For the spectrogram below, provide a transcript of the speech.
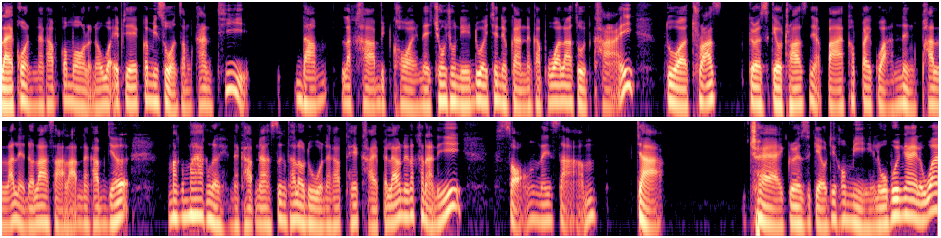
หลายคนนะครับก็มองแล้วนะว่า FTX ก็มีส่วนสำคัญที่ดัมราคาบิตคอยในช่วงช่วงนี้ด้วยเช่นเดียวกันนะครับ เพราะว่าล่าสุดขายตัว Trust Grayscale Trust เนี่ยปาเข้าไปกว่า 1,000ล้านเหรียญดอลลาร์สหรัฐนะครับ เยอะมาก ๆ เลยนะครับนะซึ่งถ้าเราดูนะครับ เทขายไปแล้วในขณะนี้ 2 ใน 3 จากแชร์เกรสเกลที่เขามี หรือว่าพูดง่ายๆหรือว่า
